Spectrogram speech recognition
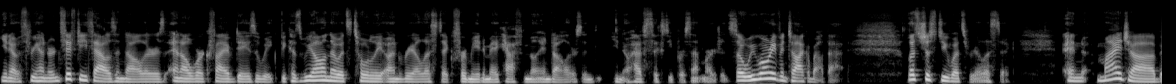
you know, $350,000 and I'll work five days a week because we all know it's totally unrealistic for me to make half a million dollars and, you know, have 60% margin. So we won't even talk about that. Let's just do what's realistic. And my job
